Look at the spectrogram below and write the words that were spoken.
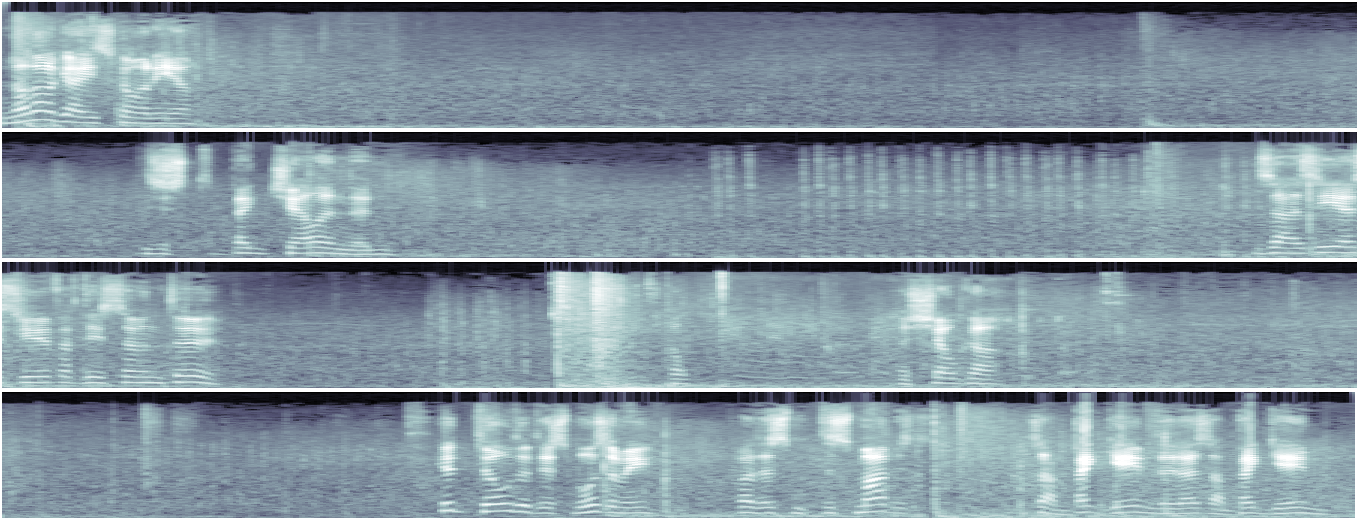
Another guy's coming here. He's just big chilling dude. Is that a ZSU 57 too? Nope. A Shilka. Good tool to dispose of me. But this this map is it's a big game, dude. It's a big game.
